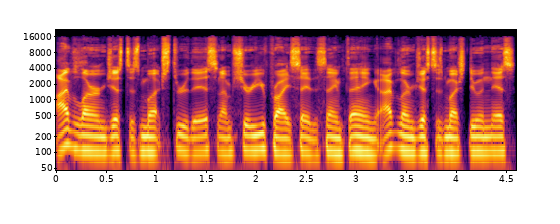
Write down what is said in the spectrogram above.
I've learned just as much through this, and I'm sure you probably say the same thing. I've learned just as much doing this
